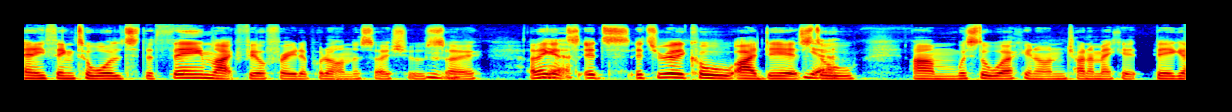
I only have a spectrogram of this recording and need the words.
anything towards the theme, like feel free to put it on the socials. Mhm. So I think Yeah. it's it's it's a really cool idea. It's Yeah. still um, we're still working on trying to make it bigger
